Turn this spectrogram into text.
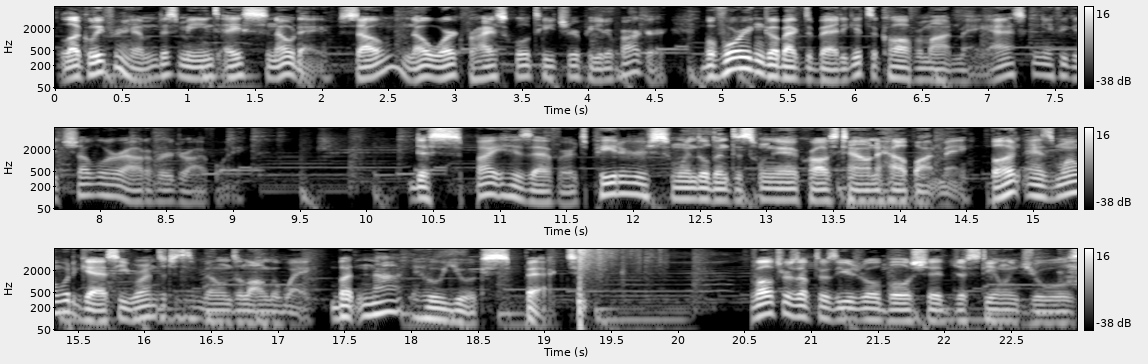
Luckily for him, this means a snow day, so no work for high school teacher Peter Parker. Before he can go back to bed, he gets a call from Aunt May asking if he could shovel her out of her driveway. Despite his efforts, Peter is swindled into swinging across town to help Aunt May. But as one would guess, he runs into some villains along the way, but not who you expect. Vulture's up to his usual bullshit, just stealing jewels.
